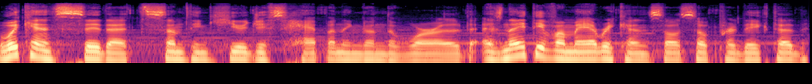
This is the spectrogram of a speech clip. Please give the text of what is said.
We can see that something huge is happening on the world. As Native Americans also predicted,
